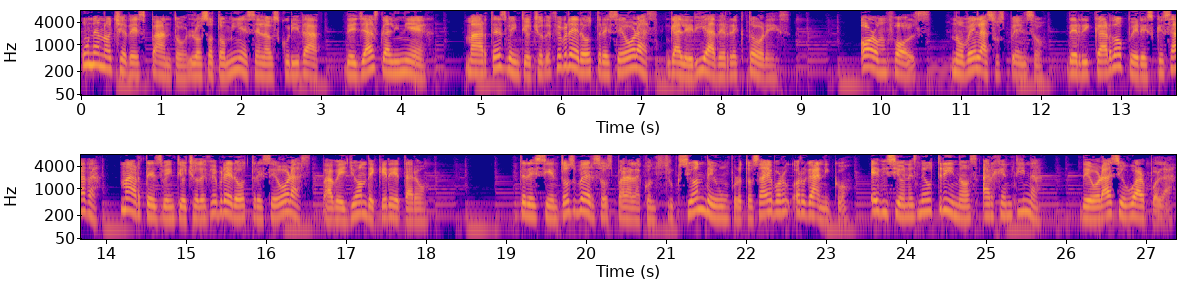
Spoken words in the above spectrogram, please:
Una noche de espanto, Los otomíes en la oscuridad, de Jacques Galinier. Martes 28 de febrero, 13 horas, Galería de Rectores. Orm Falls, novela suspenso, de Ricardo Pérez Quesada. Martes 28 de febrero, 13 horas, Pabellón de Querétaro. 300 versos para la construcción de un protocyborg orgánico. Ediciones Neutrinos, Argentina, de Horacio Guárpola.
